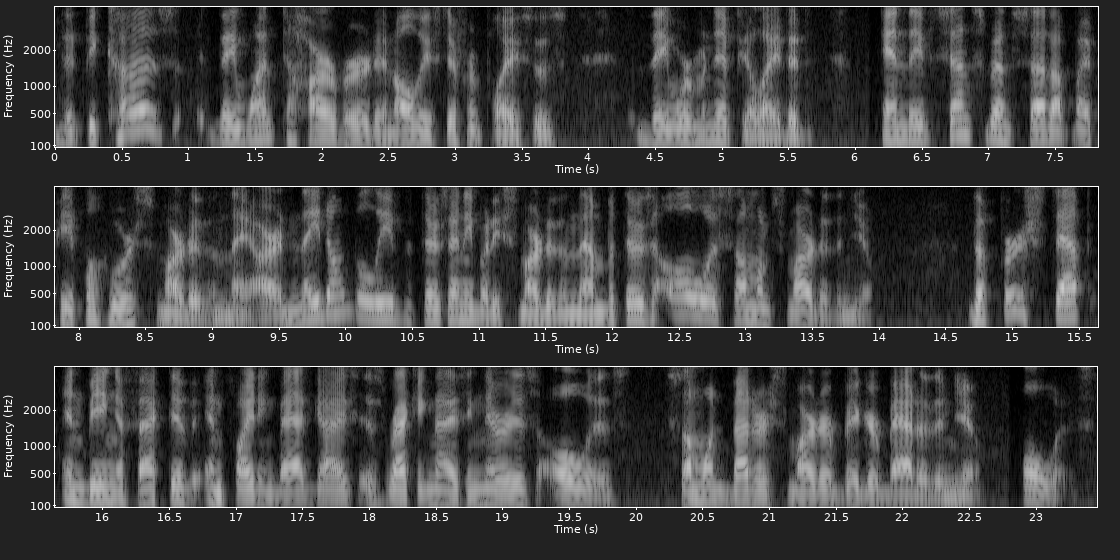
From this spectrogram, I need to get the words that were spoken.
that because they went to Harvard and all these different places, they were manipulated. And they've since been set up by people who are smarter than they are. And they don't believe that there's anybody smarter than them but there's always someone smarter than you. The first step in being effective in fighting bad guys is recognizing there is always someone better smarter bigger badder than you. Always.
